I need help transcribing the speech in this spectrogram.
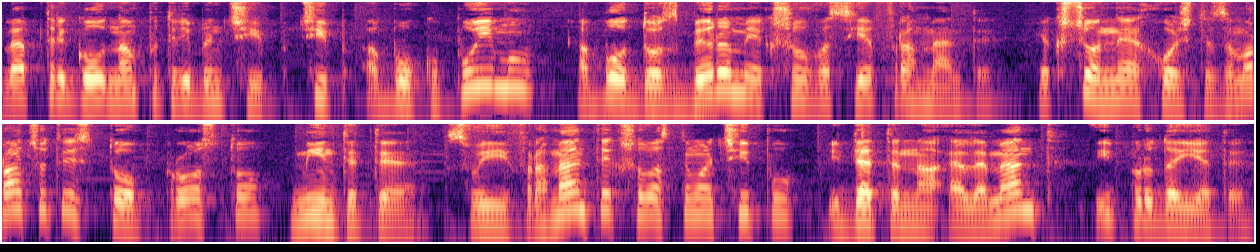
Web3Go, нам потрібен чіп. Чіп або купуємо, або дозбираємо, якщо у вас є фрагменти. Якщо не хочете заморачуватись, то просто мінтите свої фрагменти, якщо у вас немає чіпу, йдете на елемент і продаєте.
